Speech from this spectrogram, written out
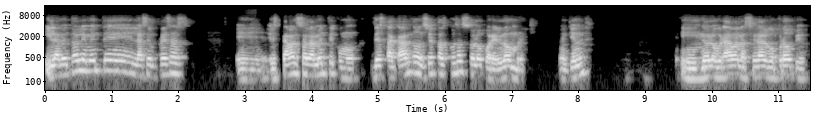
Y lamentablemente las empresas eh, estaban solamente como destacando en ciertas cosas solo por el nombre, ¿me entiendes? Y no lograban hacer algo propio.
